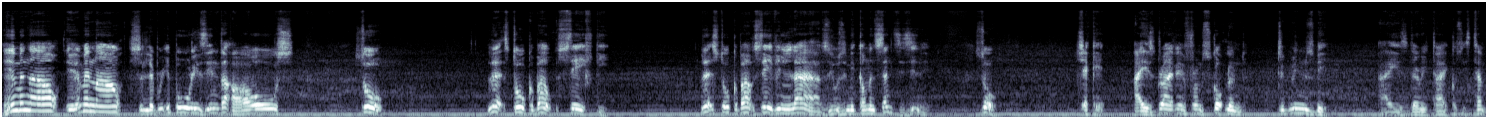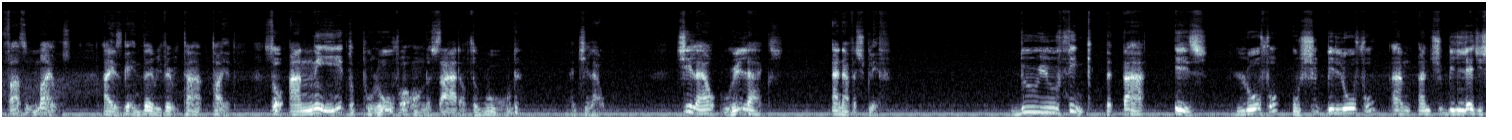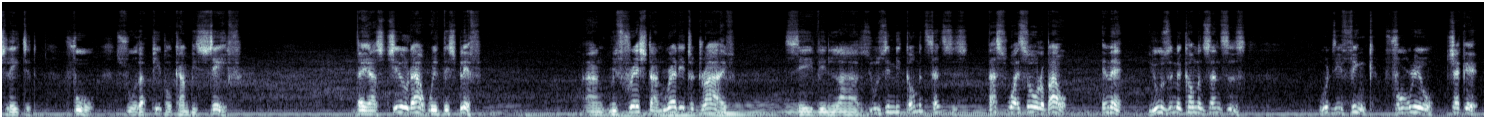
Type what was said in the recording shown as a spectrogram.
Hear me now, hear me now. Celebrity Paul is in the house. So, let's talk about safety. Let's talk about saving lives using the common senses, isn't it? So, check it. I is driving from Scotland to Grimsby. I is very tired because it's 10,000 miles. I is getting very, very tired. So I need to pull over on the side of the road and chill out. Chill out, relax, and have a spliff. Do you think that that is lawful or should be lawful and, and should be legislated for so that people can be safe? They has chilled out with this spliff and refreshed and ready to drive, saving lives, using the common senses. That's what it's all about, isn't it? Using the common senses. What do you think? For real, check it.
